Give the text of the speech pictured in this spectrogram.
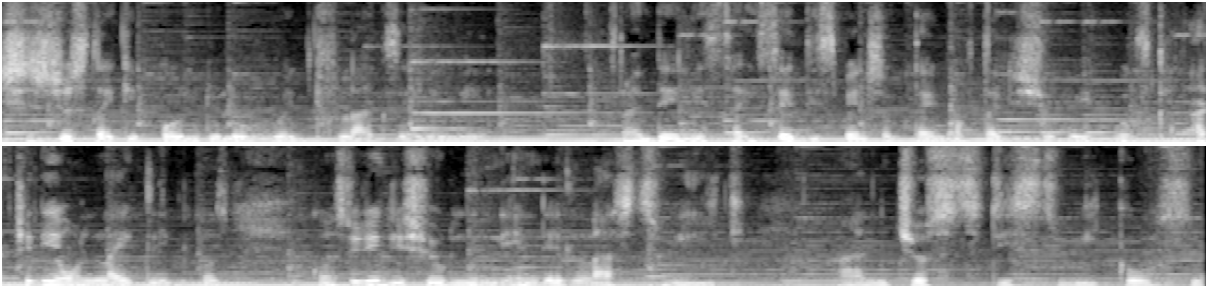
She's just like a bundle of red flags anyway. And then he said he spent some time after the show but it was actually unlikely because considering the show ended last week and just this week also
